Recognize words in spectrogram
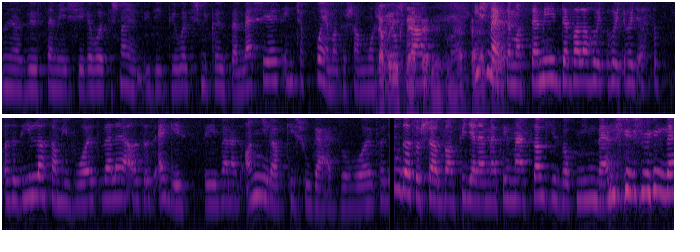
az olyan az ő személyisége volt, és nagyon üdítő volt, és miközben mesélt, én csak folyamatosan mosolyogtam. De akkor ismerted már? Ismertem a szemét, de valahogy hogy, hogy az, az az illat, ami volt vele, az az egészében, az annyira kisugárzó volt, hogy tudatosabban figyelem, mert én már szakizok mindent és minden,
